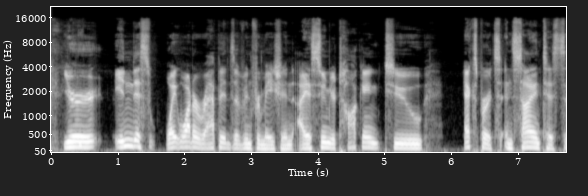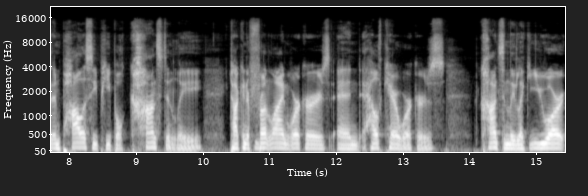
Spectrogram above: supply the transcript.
you're in this whitewater rapids of information. I assume you're talking to experts and scientists and policy people constantly, talking to frontline workers and healthcare workers constantly. Like you are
